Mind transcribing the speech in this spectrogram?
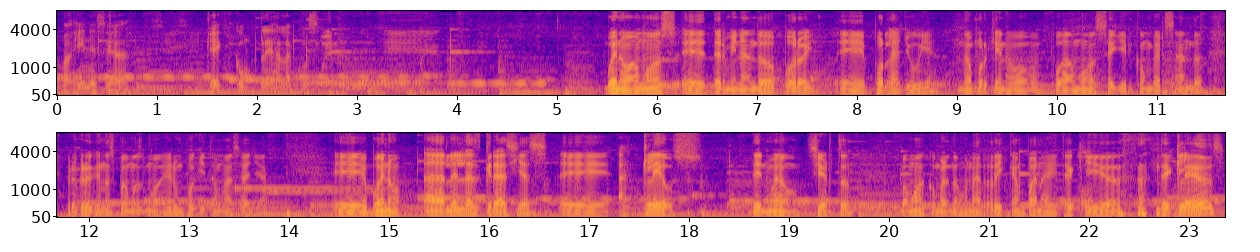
imagínese, ¿ah? Qué compleja la cosa. Bueno, vamos eh, terminando por hoy, eh, por la lluvia, no porque no podamos seguir conversando, pero creo que nos podemos mover un poquito más allá. Eh, bueno, a darle las gracias a Cleos de nuevo, ¿cierto? Vamos a comernos una rica empanadita aquí de Cleos.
